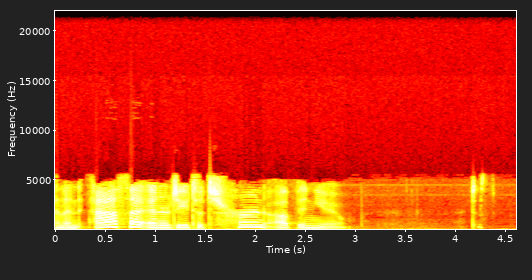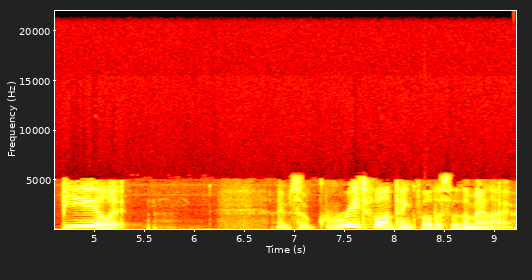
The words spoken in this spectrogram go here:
And then ask that energy to turn up in you. Just feel it. I'm so grateful and thankful this is in my life.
